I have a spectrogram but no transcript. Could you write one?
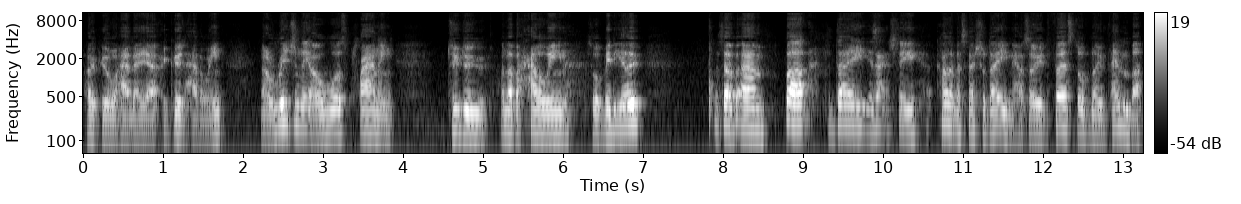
Hope you all had a, uh, a good Halloween. Now originally I was planning to do another Halloween sort of video. So, um, but today is actually kind of a special day now. So the 1st of November,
